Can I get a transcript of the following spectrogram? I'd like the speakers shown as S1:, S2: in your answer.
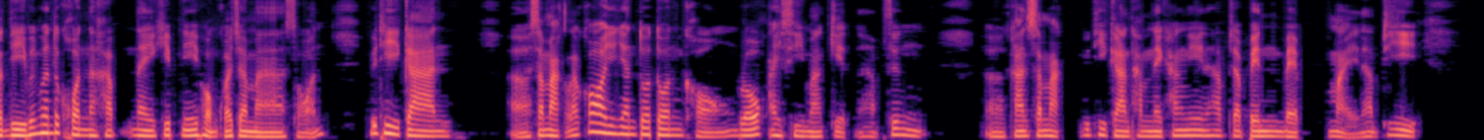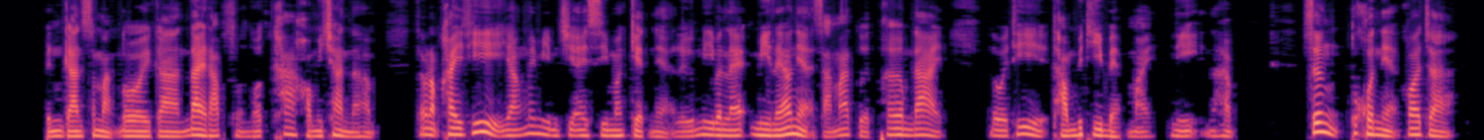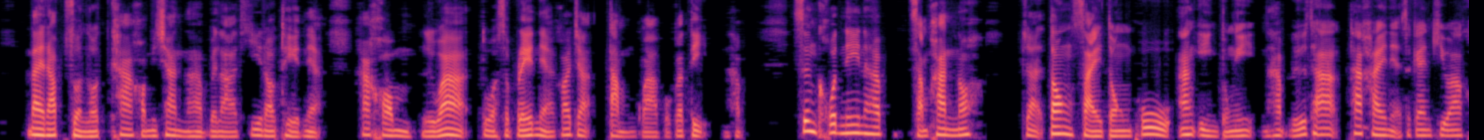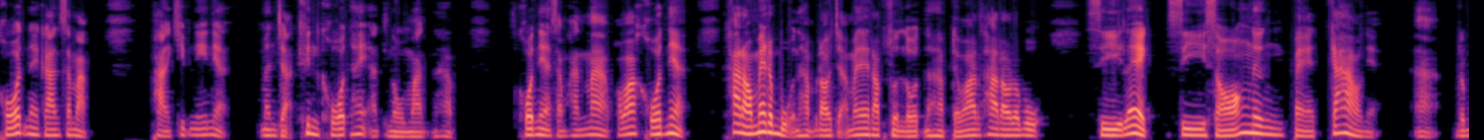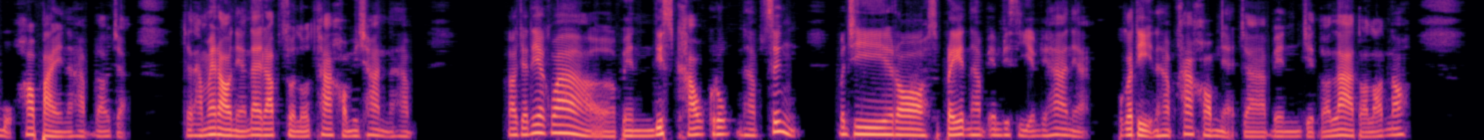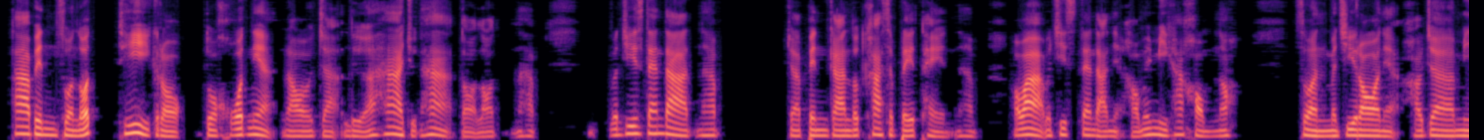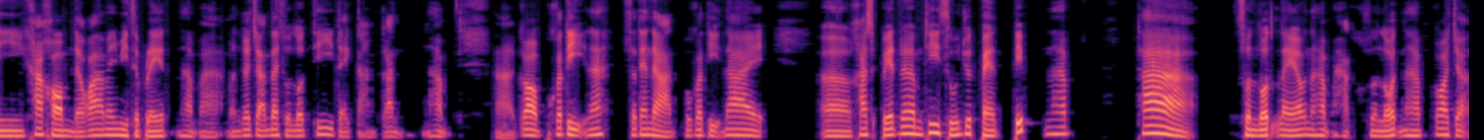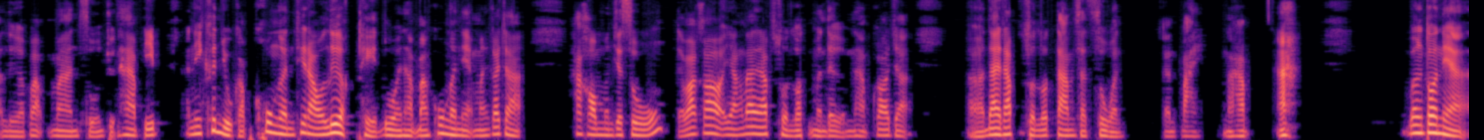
S1: วัสดีเพื่อนๆทุกคนนะครับ ในคลิปนี้ผมก็จะมาสอนวิธีการสมัครแล้วก็ยืนยันตัวตนของ Broke IC Market นะครับ ซึ่งการสมัครวิธีการทำในครั้งนี้นะครับ จะเป็นแบบใหม่นะครับที่เป็นการสมัครโดยการได้รับส่วนลดค่าคอมมิชชั่นนะครับสำหรับใครที่ยังไม่มีบัญชี IC Market เนี่ยหรือมีบแล้วมีแล้วเนี่ยสามารถเปิดเพิ่มได้ โดยที่ทำวิธีแบบใหม่นี้นะครับ ซึ่งทุกคนเนี่ยก็จะ ได้รับส่วนลดค่าคอมมิชชั่นนะครับ เวลาที่เราเทรดเนี่ยค่าคอมหรือว่าตัวสเปรดเนี่ยก็จะต่ำกว่าปกตินะครับ ซึ่งโค้ดนี้นะครับสำคัญเนาะจะต้องใส่ตรงผู้อ้างอิงตรงนี้นะครับ หรือถ้าถ้าใครเนี่ยสแกน QR code ในการสมัครผ่านคลิปนี้เนี่ยมันจะขึ้นโค้ดให้อัตโนมัตินะครับโค้ดเนี่ยสำคัญมากเพราะว่าโค้ดเนี่ยถ้าเราไม่ระบุนะครับ เราจะไม่ได้รับส่วนลดนะครับ แต่ว่าถ้าเราระบุ 4 เลข 4 2 1 8 9 เนี่ยอ่า ระบุเข้าไปนะครับ เราจะจะทำให้เราเนี่ยได้รับส่วนลดค่าคอมมิชชั่นนะครับ เราจะเรียกว่าเออเป็น discount group นะครับ ซึ่งบัญชีรอ spread นะครับ MT4 MT5 เนี่ยปกตินะครับค่าคอมเนี่ยจะเป็น7ดอลลาร์ต่อล็อตเนาะถ้าเป็นส่วนลดที่กรอกตัวโค้ดเนี่ยเราจะเหลือ 5.5 ต่อล็อตนะครับ บัญชี standard นะครับ จะเป็นการลดค่า spread แทนนะครับ เพราะว่าบัญชี standard เนี่ยเขาไม่มีค่าคอมเนาะ ส่วนบัญชีรอเนี่ยเขาจะมีค่าคอมแต่ว่าไม่มีสเปรดนะครับอ่ามันก็จะได้ส่วนลดที่แตกต่างกันนะครับอ่าก็ปกตินะสแตนดาร์ดปกติได้เอ่อค่าสเปรดเริ่มที่ 0.8 ปิ๊บนะครับ ถ้าส่วนลดแล้วนะครับหักส่วนลดนะครับก็จะเหลือประมาณ 0.5 ปิ๊บอันนี้ขึ้นอยู่กับคู่เงินที่เราเลือกเทรดด้วยนะครับ บางคู่เงินเนี่ยมันก็จะค่าคอมมันจะสูง แต่ว่าก็ยังได้รับส่วนลดเหมือนเดิมนะครับ ก็จะได้รับส่วนลดตามสัดส่วนกันไปนะครับอะ เบื้องต้นเนี่ย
